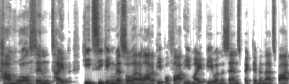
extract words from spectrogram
Tom Wilson type heat seeking missile that a lot of people thought he might be when the Sens picked him in that spot?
